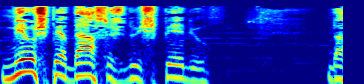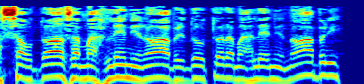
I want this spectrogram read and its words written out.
Meus Pedaços do Espelho, da saudosa Marlene Nobre, doutora Marlene Nobre,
